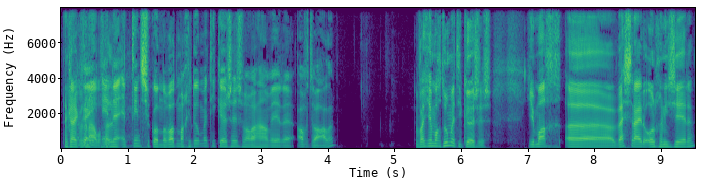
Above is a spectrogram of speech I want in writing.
Dan kijken we daarna wel in, verder. eh, in 10 seconden, wat mag je doen met die cursus? Want we gaan weer eh, afdwalen. Wat je mag doen met die cursus. Je mag eh, wedstrijden organiseren.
